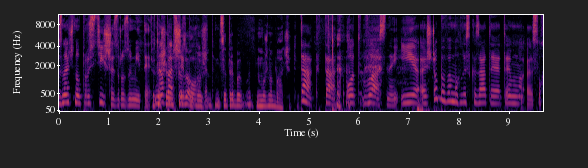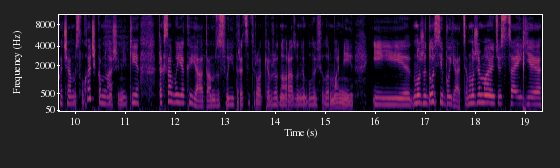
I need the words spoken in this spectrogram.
значно простіше зрозуміти. Це на те, що я сказав, погляд. це треба можна бачити. Так, так, от власне. І е, що би ви могли сказати тим е, слухачам і слухачкам нашим, які так само, як і я, там за свої 30 років жодного разу не були в філармонії, і може досі бояться, може мають ось цей е,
